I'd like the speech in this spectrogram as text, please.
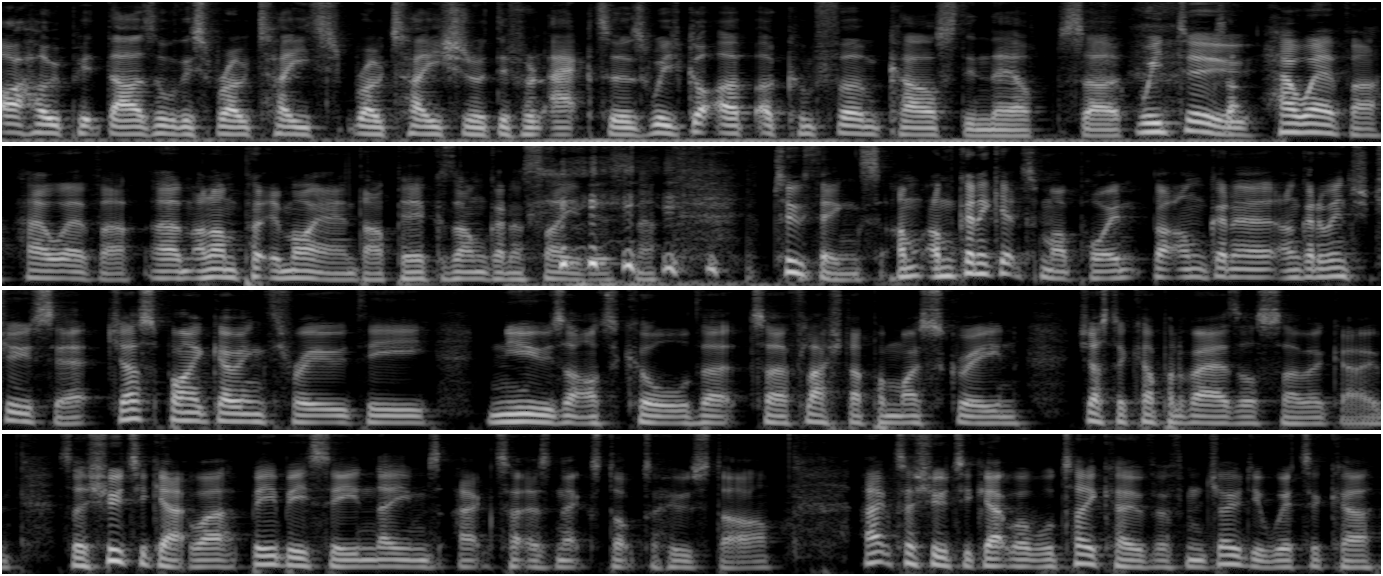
I hope it does. All this rotate rotation of different actors. We've got a, a confirmed casting now, so we do. So. However, however, um, and I'm putting my hand up here because I'm going to say this now. Two things. I'm I'm going to get to my point, but I'm gonna I'm going to introduce it just by going through the news article that uh, flashed up on my screen just a couple of hours or so ago. So Ncuti Gatwa, BBC names actor as next Doctor Who star. Actor Ncuti Gatwa will take over from Jodie Whittaker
